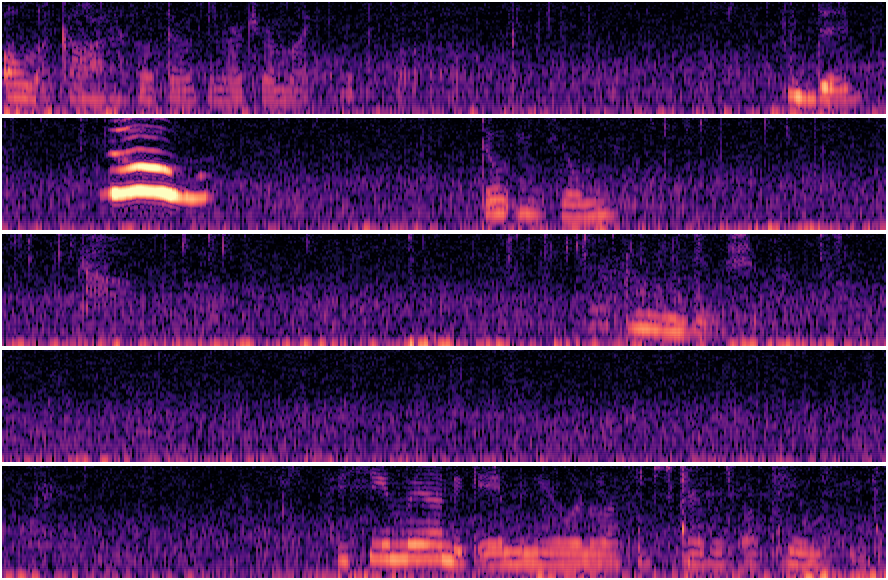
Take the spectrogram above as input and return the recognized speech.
Oh my god, I thought that was an archer. I'm like, what the fuck? Did. No! Don't you kill me. I'm gonna do a shot. If you see me on a game and you're one of my subscribers, I'll team with you, by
